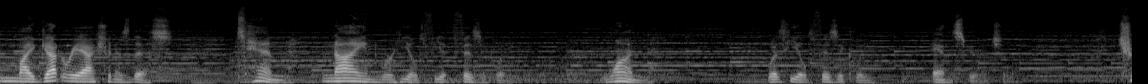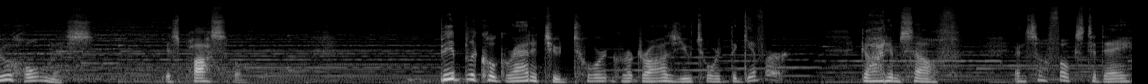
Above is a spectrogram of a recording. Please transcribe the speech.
My gut reaction is this 10, 9 were healed physically, 1 was healed physically and spiritually. True wholeness is possible. Biblical gratitude toward, draws you toward the giver, God Himself. And so, folks, today,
